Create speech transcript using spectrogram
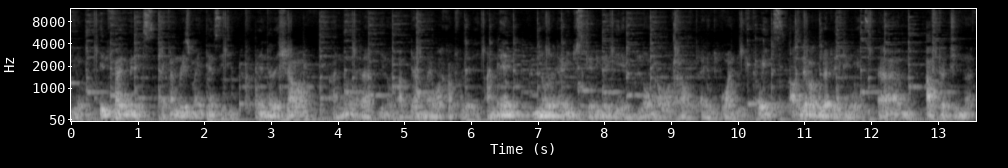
You know, in five minutes I can raise my intensity, enter the shower, and know that I, you know I've done my workout for the day. And then know that I need to schedule maybe a longer workout. I need to go and lift weights. I was never good at lifting weights. Um, after Gym Now,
